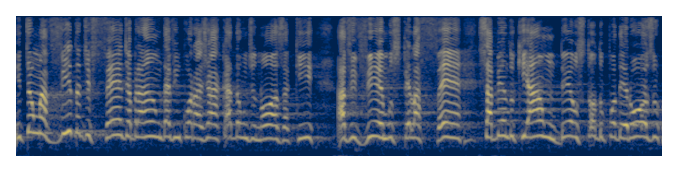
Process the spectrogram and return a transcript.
Então, a vida de fé de Abraão deve encorajar cada um de nós aqui a vivermos pela fé, sabendo que há um Deus todo-poderoso,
